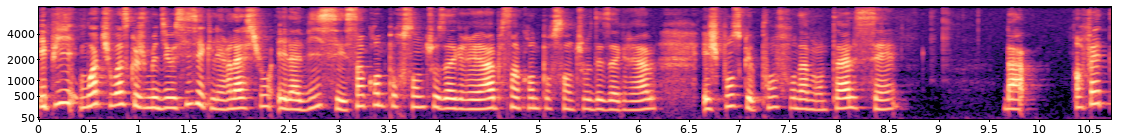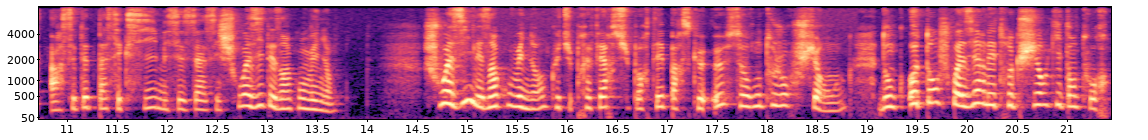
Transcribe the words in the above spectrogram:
Et puis, moi, tu vois, ce que je me dis aussi, c'est que les relations et la vie, c'est 50% de choses agréables, 50% de choses désagréables. Et je pense que le point fondamental, c'est, bah, en fait, alors c'est peut-être pas sexy, mais c'est ça, c'est choisis tes inconvénients. Choisis les inconvénients que tu préfères supporter parce que eux seront toujours chiants. Hein. Donc autant choisir les trucs chiants qui t'entourent.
